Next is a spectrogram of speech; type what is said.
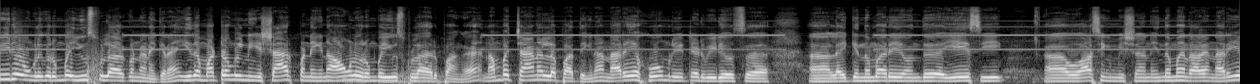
வீடியோ உங்களுக்கு ரொம்ப யூஸ்ஃபுல்லாக இருக்கும்னு நினைக்கிறேன். இதை மற்றவங்களுக்கு நீங்கள் ஷேர் பண்ணிங்கன்னா அவங்களும் ரொம்ப யூஸ்ஃபுல்லாக இருப்பாங்க. நம்ம சேனலில் பார்த்தீங்கன்னா நிறைய ஹோம் ரிலேட்டட் வீடியோஸ் லைக் இந்த மாதிரி வந்து ஏசி வாஷிங் மிஷின் இந்த மாதிரி நிறைய நிறைய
